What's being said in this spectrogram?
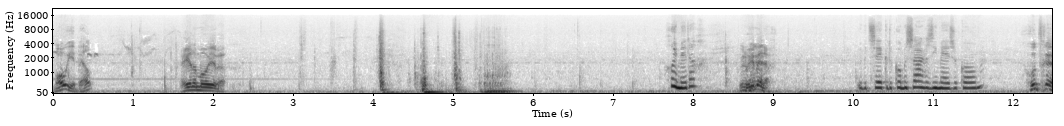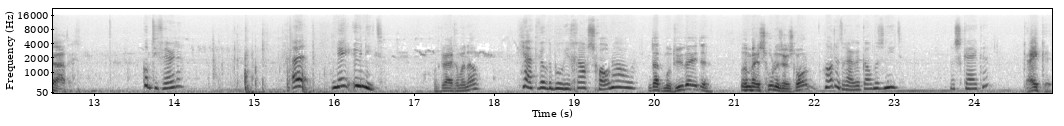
Mooie bel. Hele mooie wel. Goedemiddag. Goedemiddag. U bent zeker de commissaris die mee zou komen? Goed geraden. Komt u verder? Eh, nee, u niet. Wat krijgen we nou? Ja, ik wil de boel hier graag schoonhouden. Dat moet u weten. Maar mijn schoenen zijn schoon. Oh, dat ruik ik anders niet. Eens kijken. Kijken.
